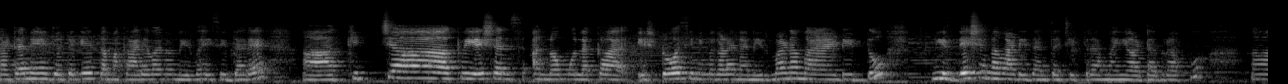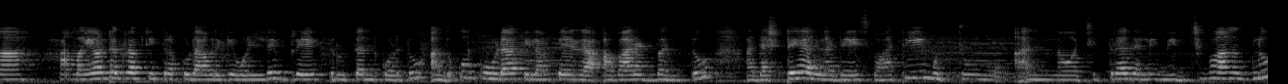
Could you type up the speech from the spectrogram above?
ನಟನೆಯ ಜೊತೆಗೆ ತಮ್ಮ ಕಾರ್ಯವನ್ನು ನಿರ್ವಹಿಸಿದ್ದಾರೆ. ಕಿಚ್ಚ ಕ್ರಿಯೇಷನ್ಸ್ ಅನ್ನೋ ಮೂಲಕ ಎಷ್ಟೋ ಸಿನಿಮಾಗಳನ್ನು ನಿರ್ಮಾಣ ಮಾಡಿದ್ದು ನಿರ್ದೇಶನ ಮಾಡಿದಂಥ ಚಿತ್ರ ಮೈ ಆಟೋಗ್ರಾಫು. ಆ ಮೈ ಆಟೋಗ್ರಾಫ್ ಚಿತ್ರ ಕೂಡ ಅವರಿಗೆ ಒಳ್ಳೆ ಬ್ರೇಕ್ ಥ್ರೂ ತಂದು ಕೊಡ್ತು. ಅದಕ್ಕೂ ಕೂಡ ಫಿಲಮ್ ಫೇರ್ ಅವಾರ್ಡ್ ಬಂತು. ಅದಷ್ಟೇ ಅಲ್ಲದೆ ಸ್ವಾತಿ ಮುತ್ತು ಅನ್ನೋ ಚಿತ್ರದಲ್ಲಿ ನಿಜವಾಗ್ಲೂ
